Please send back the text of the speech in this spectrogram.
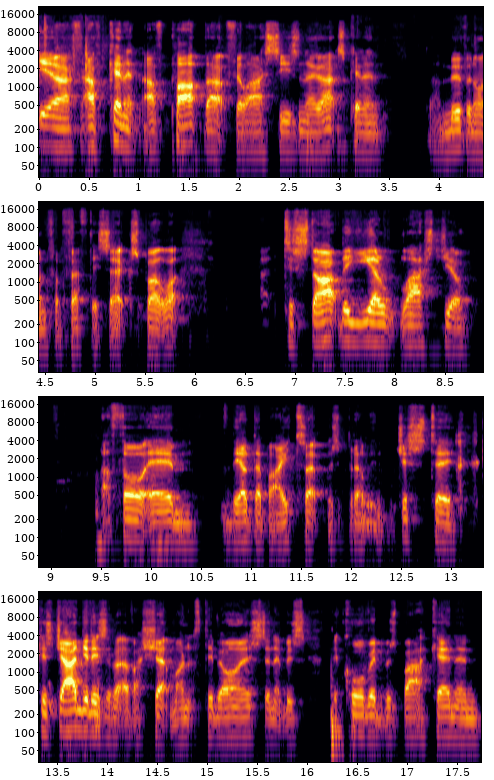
Yeah, I've, I've kind of I've parked that for last season now. That's kind of I'm moving on for 56. But to start the year last year, I thought um, their Dubai trip was brilliant. Just to because January is a bit of a shit month to be honest, and it was the COVID was back in, and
